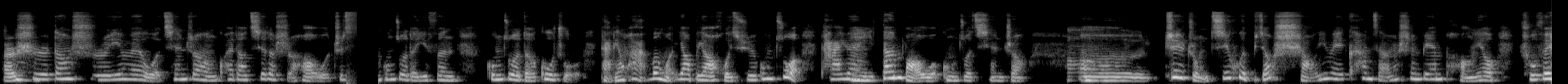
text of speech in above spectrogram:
而是当时因为我签证快到期的时候，我之前。工作的一份工作的雇主打电话问我要不要回去工作，他愿意担保我工作签证。嗯，这种机会比较少，因为看咱们身边朋友，除非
